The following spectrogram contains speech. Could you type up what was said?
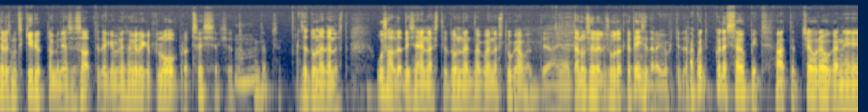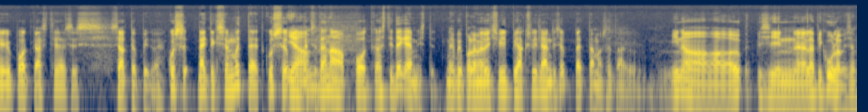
selles mõttes kirjutamine ja see saate tegemine, see on ka tegelikult loov protsess, eks ju, et mm -hmm. sa tunned ennast, usaldad iseennast ja tunned nagu ennast tugevalt ja, ja tänu sellele suudad ka teised ära juhtida. aga kuidas sa õpid, vaatad Joe Rogani podcasti ja siis sealt õpid või? kus, näiteks see on mõte, et kus õpitakse ja. täna podcasti tegemist, et me võib-olla me võiks, peaks Viljandis õpetama seda? mina õppisin läbi kuulamise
